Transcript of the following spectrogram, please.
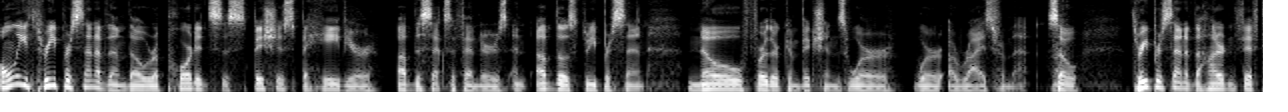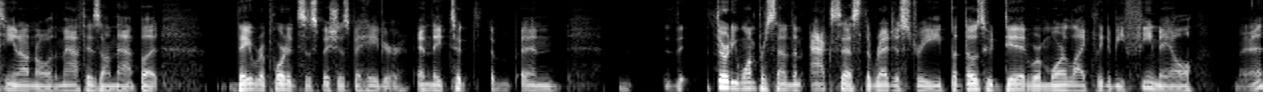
Only 3% of them, though, reported suspicious behavior of the sex offenders. And of those 3%, no further convictions were were arise from that. Right. So 3% of the 115, I don't know what the math is on that, but they reported suspicious behavior. And they took, and 31% of them accessed the registry, but those who did were more likely to be female, eh,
